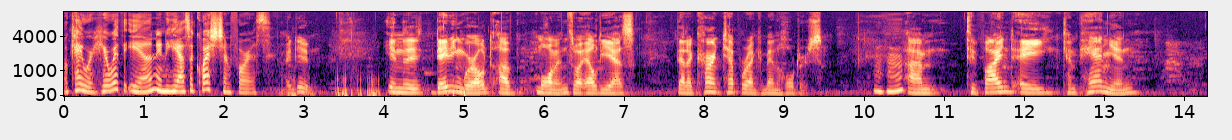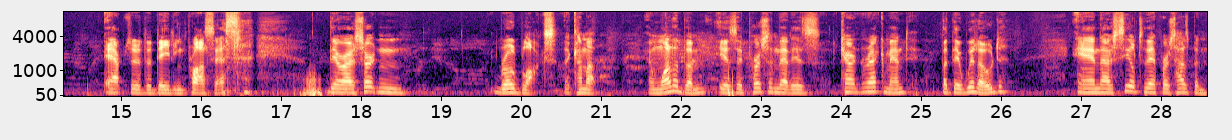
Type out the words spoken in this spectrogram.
Okay, we're here with Ian, and he has a question for us. I do. In the dating world of Mormons or LDS that are current Temple Recommend holders, um, to find a companion after the dating process, there are certain roadblocks that come up. And one of them is a person that is current recommend, but they're widowed and are sealed to their first husband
